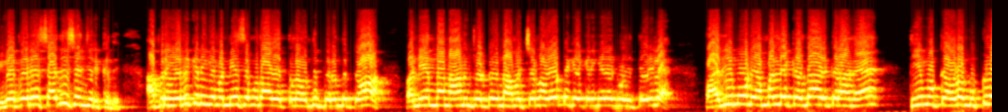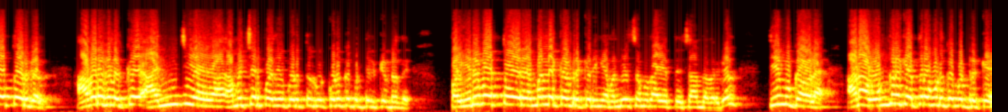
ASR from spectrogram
மிகப்பெரிய சதி செஞ்சிருக்குது. அப்புறம் எதுக்கு நீங்க வன்னிய சமுதாயத்துல வந்து பிறந்துட்டோம்? வன்னியம் தான் நானும் சொல்லிட்டு இந்த அமைச்சர்லாம் ஓட்டு கேட்கறீங்கன்னு எங்களுக்கு தெரியல. பதிமூணு எம்எல்ஏக்கள் தான் இருக்கிறாங்க. திமுகவுல முக்குலத்தோர்கள் அவர்களுக்கு அஞ்சு அமைச்சர் பதவி கொடுத்து கொடுக்கப்பட்டிருக்கின்றது. இப்ப இருபத்தோரு எம்எல்ஏக்கள் இருக்கிறீங்க வன்னிய சமுதாயத்தை சார்ந்தவர்கள் திமுகவுல. ஆனா உங்களுக்கு எத்தனை கொடுக்கப்பட்டிருக்கு?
